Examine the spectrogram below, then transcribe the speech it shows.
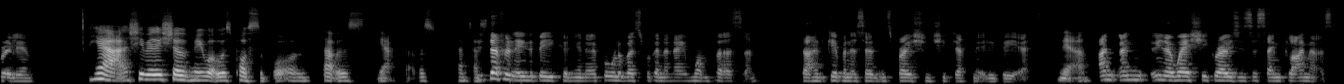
brilliant. yeah she really showed me what was possible and that was yeah that was She's fantastic definitely the beacon. You know, if all of us were going to name one person that had given us an inspiration, she'd definitely be it. yeah And and you know where she grows is the same climate as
